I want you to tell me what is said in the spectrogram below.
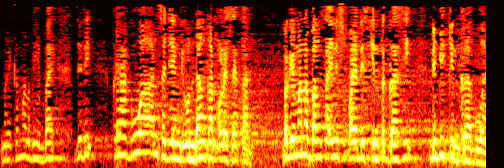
Mereka mah lebih baik. Jadi keraguan saja yang diundangkan oleh setan. Bagaimana bangsa ini supaya disintegrasi, dibikin keraguan.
